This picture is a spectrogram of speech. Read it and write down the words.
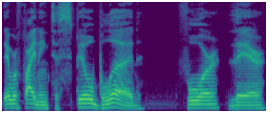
They were fighting to spill blood for their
